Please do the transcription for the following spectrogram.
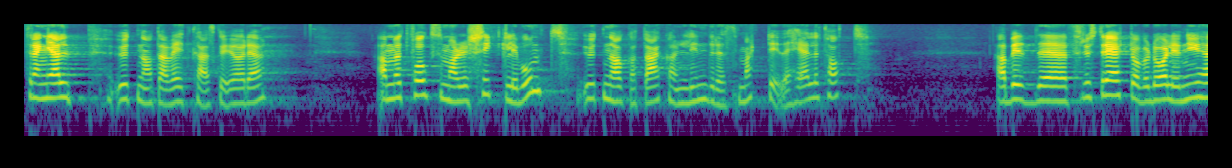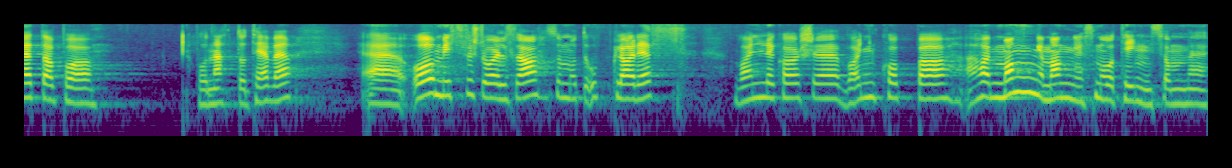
trenger hjelp uten at jeg vet hva jeg skal gjøre. Jeg har møtt folk som har det skikkelig vondt uten at jeg kan lindre smerte i det hele tatt. Jeg har blitt eh, frustrert over dårlige nyheter på, på nett og TV. Eh, og misforståelser som måtte oppklares. Vannlekkasje, vannkopper Jeg har mange mange små ting som, eh,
